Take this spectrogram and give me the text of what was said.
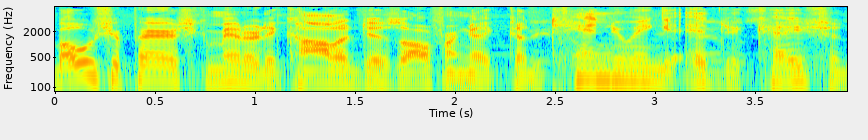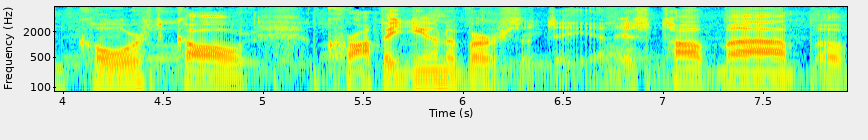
Bossier Parish Community College is offering a continuing education course called Crappie University, and it's taught by a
